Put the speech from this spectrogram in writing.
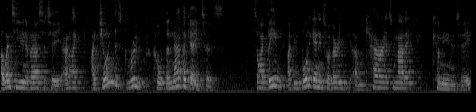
I went to university and I, I joined this group called the Navigators. So I'd been, I'd been born again into a very um, charismatic community,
